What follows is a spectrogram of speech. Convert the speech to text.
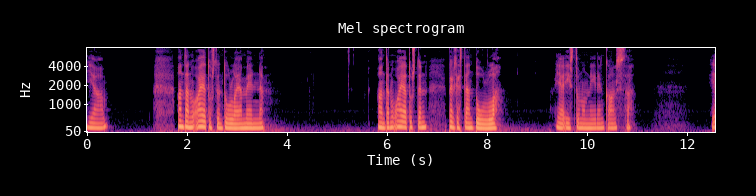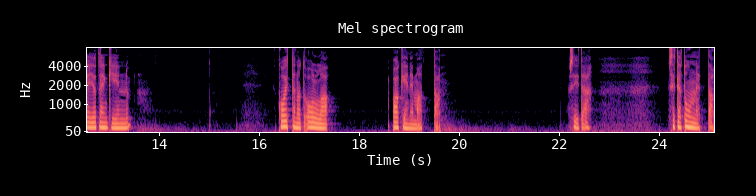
ja antanut ajatusten tulla ja mennä. Antanut ajatusten pelkästään tulla ja istunut niiden kanssa. Ja jotenkin koittanut olla pakenematta sitä, sitä tunnetta.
